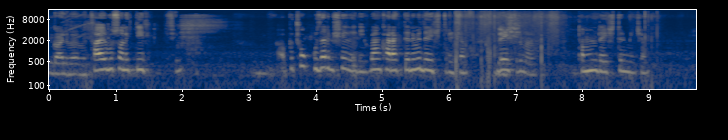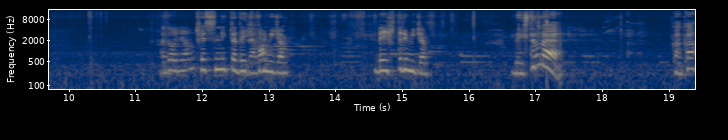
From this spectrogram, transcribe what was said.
Galiba evet. Hayır bu Sonic değil. Ya, bu çok güzel bir şey de değil. Ben karakterimi değiştireceğim. Değiş- Değiştirme. Tamam değiştirmeyeceğim. Hadi oynayalım. Kesinlikle değiştirmeyeceğim. Değiştirmeyeceğim. Değiştirme. Kanka.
